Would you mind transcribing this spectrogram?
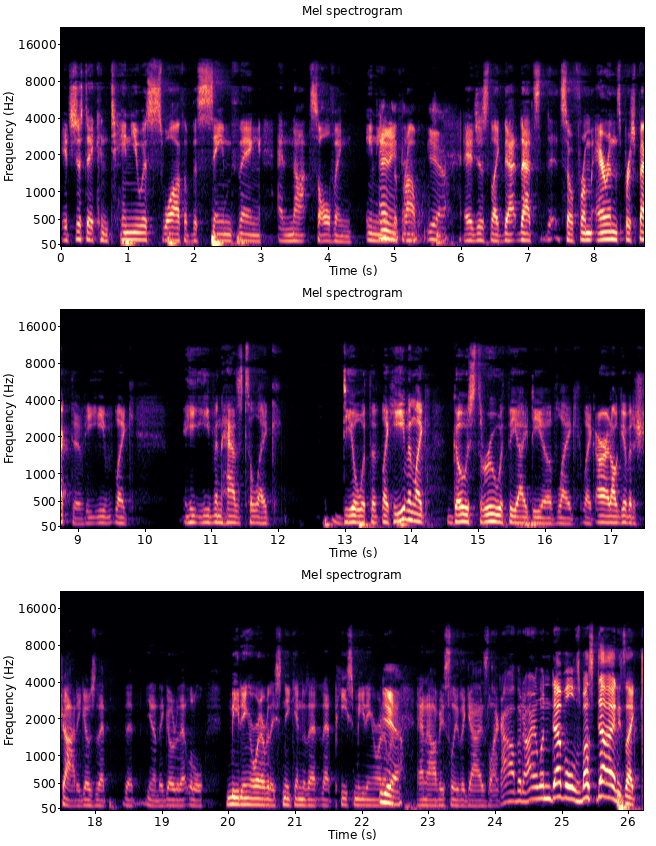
It's just a continuous swath of the same thing and not solving any anything. of the problems. Yeah. It's just like that. That's so from Eren's perspective, he like he even has to like deal with the like he even like goes through with the idea of like like all right, I'll give it a shot. He goes to that that you know they go to that little meeting or whatever. They sneak into that that peace meeting or whatever. Yeah. And obviously the guy's like, "Ah, the island devils must die," and he's like,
